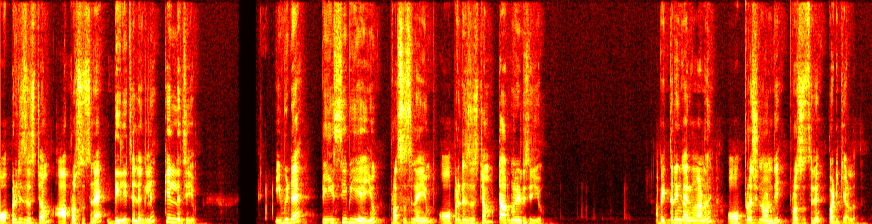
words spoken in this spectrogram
ഓപ്പറേറ്റിംഗ് സിസ്റ്റം ആ പ്രോസസ്സിനെ ഡിലീറ്റ് അല്ലെങ്കിൽ കില്ല് ചെയ്യും. ഇവിടെ പി സി ബിയെയും പ്രോസസ്സിനെയും ഓപ്പറേറ്റിംഗ് സിസ്റ്റം ടെർമിനേറ്റ് ചെയ്യും. അപ്പോൾ ഇത്രയും കാര്യങ്ങളാണ് ഓപ്പറേഷൻ ഓൺ ദി പ്രോസസ്സിൽ പഠിക്കാനുള്ളത്.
